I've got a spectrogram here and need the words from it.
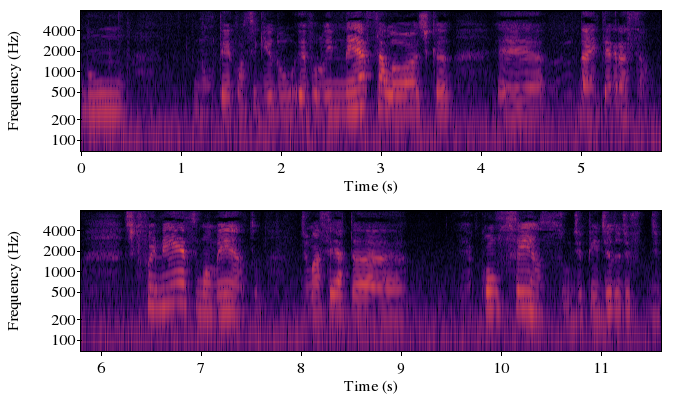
não, não ter conseguido evoluir nessa lógica é, da integração. Acho que foi nesse momento de uma certa consenso de pedido de, de,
